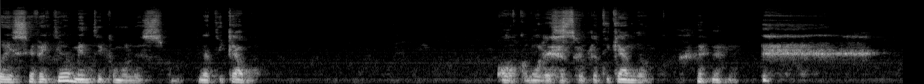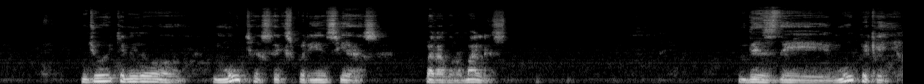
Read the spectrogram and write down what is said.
Pues efectivamente, como les platicaba, o como les estoy platicando, yo he tenido muchas experiencias paranormales desde muy pequeño.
